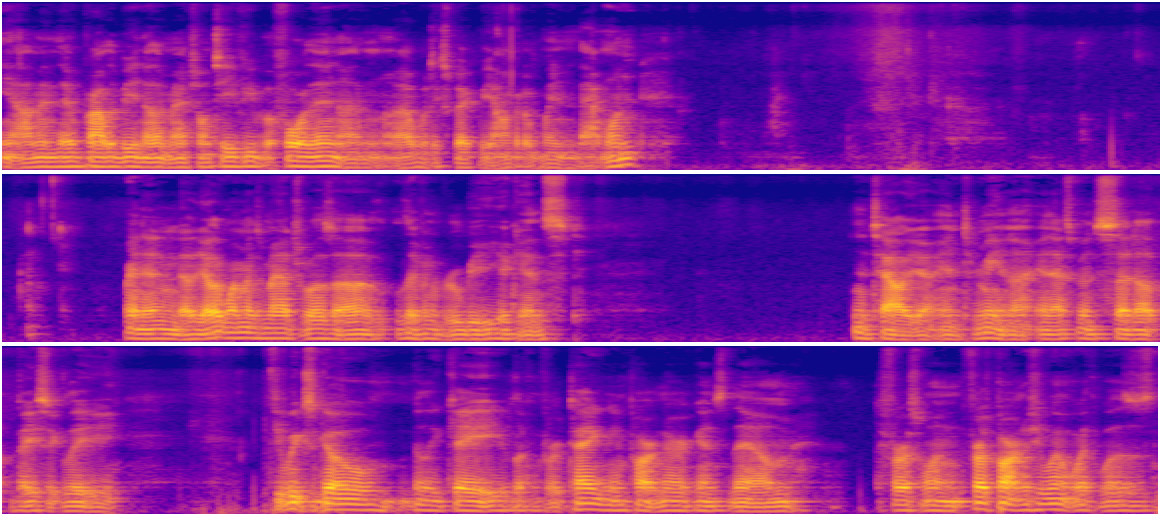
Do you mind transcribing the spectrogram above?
Yeah, I mean there'll probably be another match on TV before then. I, I would expect Bianca to win that one. And then the other women's match was uh, Liv and Ruby against Natalya and Tamina, and that's been set up basically a few weeks ago. Billie Kay looking for a tag team partner against them. The first one, first partner she went with was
